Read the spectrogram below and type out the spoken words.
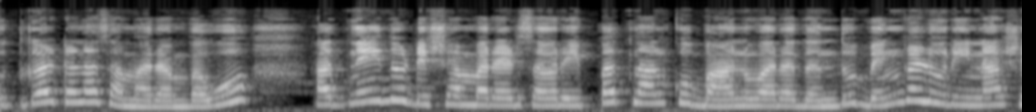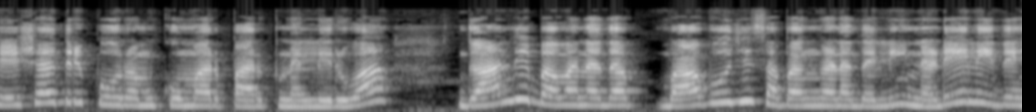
ಉದ್ಘಾಟನಾ ಸಮಾರಂಭವು ಹದಿನೈದು ಡಿಸೆಂಬರ್ ಎರಡು ಸಾವಿರದ ಇಪ್ಪತ್ನಾಲ್ಕು ಭಾನುವಾರದಂದು ಬೆಂಗಳೂರಿನ ಶೇಷಾದ್ರಿಪುರಂ ಕುಮಾರ್ ಪಾರ್ಕ್ನಲ್ಲಿರುವ ಗಾಂಧಿ ಭವನದ ಬಾಬೂಜಿ ಸಭಾಂಗಣದಲ್ಲಿ ನಡೆಯಲಿದೆ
